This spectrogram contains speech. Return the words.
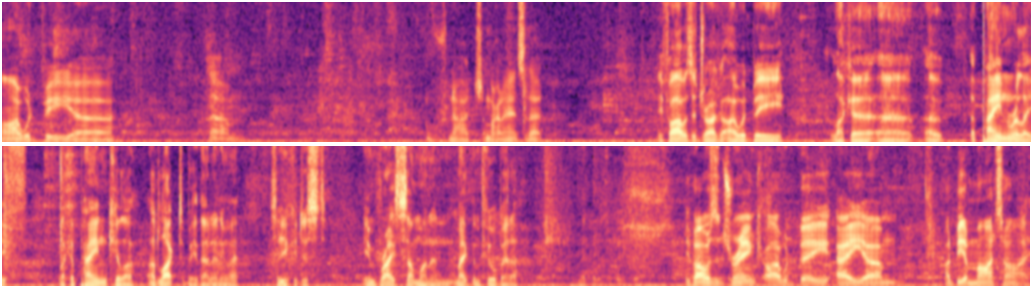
I would be. Uh, um, oof, no, I'm not going to answer that. If I was a drug, I would be like a a, a, a pain relief, like a painkiller. I'd like to be that anyway, so you could just embrace someone and make them feel better. If I was a drink, I would be a, um, I'd be a mai tai.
